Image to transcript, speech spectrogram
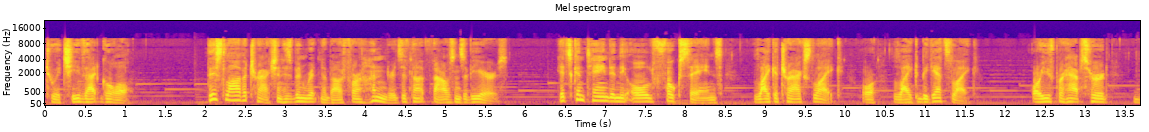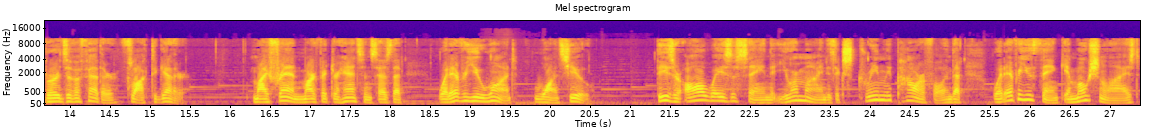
to achieve that goal. This law of attraction has been written about for hundreds, if not thousands of years. It's contained in the old folk sayings, like attracts like, or like begets like. Or you've perhaps heard, birds of a feather flock together. My friend Mark Victor Hansen says that whatever you want wants you. These are all ways of saying that your mind is extremely powerful and that whatever you think emotionalized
